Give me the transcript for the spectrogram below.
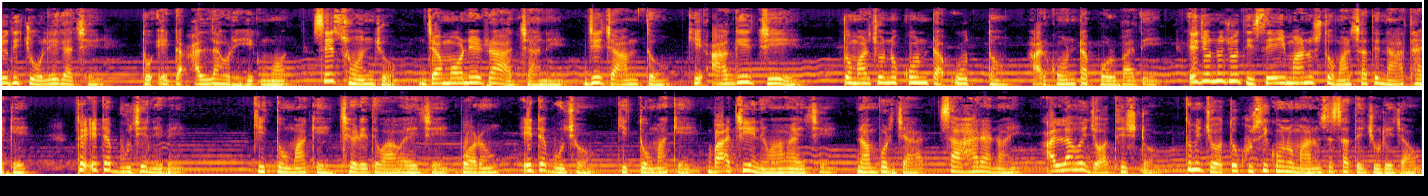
যদি চলে গেছে, তো এটা আল্লাহর হিকমত। সে সঞ্জ যা মনের রাত জানে, যে জানতো কি আগে যে তোমার জন্য কোনটা উত্তম আর কোনটা বরবাদি এজন্য যদি সেই মানুষ তোমার সাথে না থাকে, তো এটা বুঝে নেবে কি তোমাকে ছেড়ে দেওয়া হয়েছে, বরং এটা বুঝো কি তোমাকে বাঁচিয়ে নেওয়া হয়েছে। নম্বর চার, সাহারা নয় আল্লাহ যথেষ্ট। তুমি যত খুশি কোনো মানুষের সাথে জুড়ে যাও।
